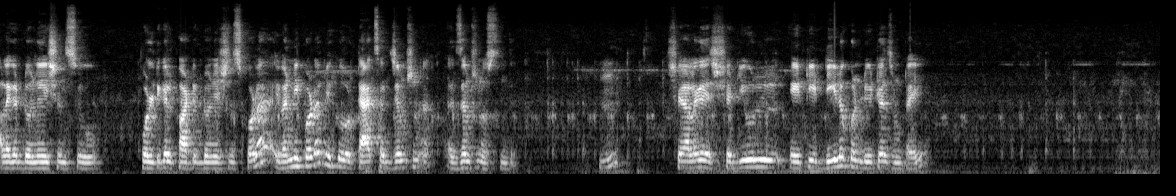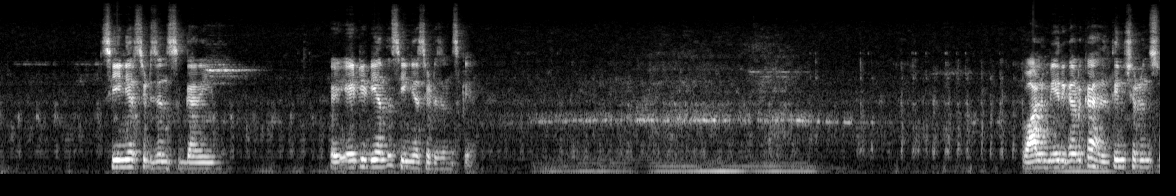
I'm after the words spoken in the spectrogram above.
అలాగే డొనేషన్స్ పొలిటికల్ పార్టీ డొనేషన్స్ కూడా ఇవన్నీ కూడా మీకు ట్యాక్స్ ఎగ్జంప్షన్ ఎగ్జంప్షన్ వస్తుంది. Hmm? అలాగే షెడ్యూల్ ఎయిటీ డీలో కొన్ని డీటెయిల్స్ ఉంటాయి. సీనియర్ సిటిజన్స్ కానీ ఎయిటీ డి అంతా సీనియర్ సిటిజన్స్కే వాళ్ళు మీరు కనుక health insurance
